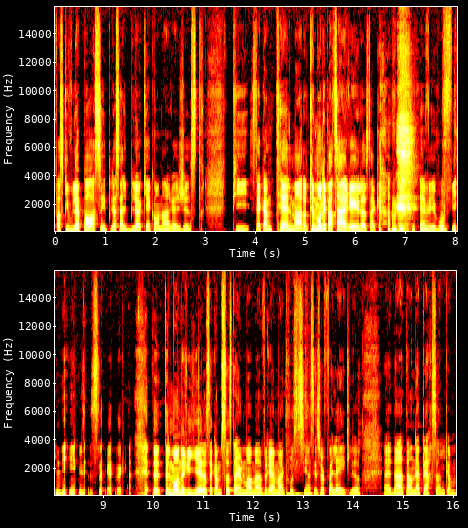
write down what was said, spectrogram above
parce qu'il voulait passer, puis là ça le bloquait qu'on enregistre. Puis c'était comme tellement. Tout le monde est parti à rire, là. C'était comme. Avez-vous fini? tout, le monde riait, là. C'était comme ça. C'était un moment vraiment croustillant. C'est sûr qu'il fallait être là, euh, d'entendre la personne comme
